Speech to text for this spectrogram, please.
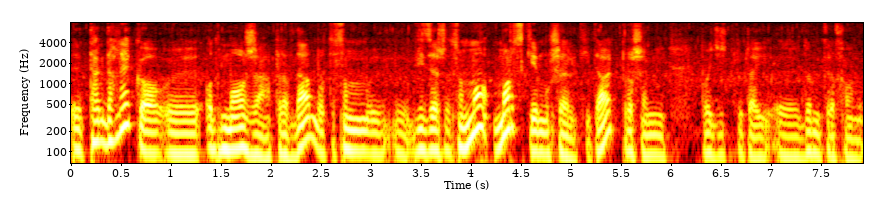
y, tak daleko y, od morza, prawda? Bo to są, widzę, że to są mo- morskie muszelki, tak? Proszę mi powiedzieć tutaj do mikrofonu.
